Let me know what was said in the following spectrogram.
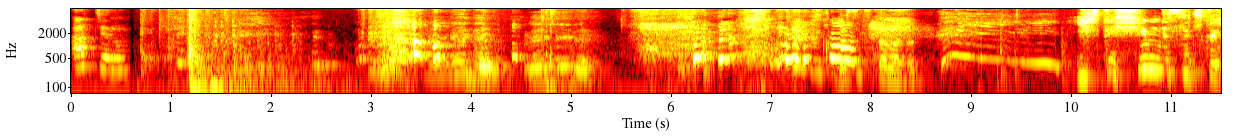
At canım. Belliydi. Belliydi. Nasıl tutamadın? İşte şimdi sıçtık.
